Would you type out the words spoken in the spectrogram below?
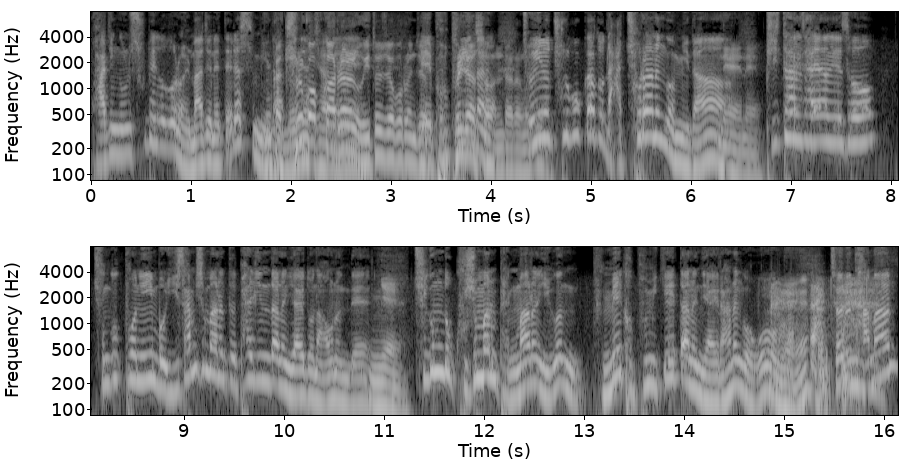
과징금을 수백억을 얼마 전에 때렸습니다. 그러니까 출고가를. 의도적으로 이제 예, 부풀려서 한다는 거죠. 저희는 출고가도 낮추라는 겁니다. 네네. 비슷한 사양에서 중국 폰이 뭐 2, 30만 원대 팔린다는 이야기도 나오는데 예. 지금도 90만 원, 100만 원 이건 분명히 거품이 끼어 있다는 이야기를 하는 거고 네. 저는 다만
